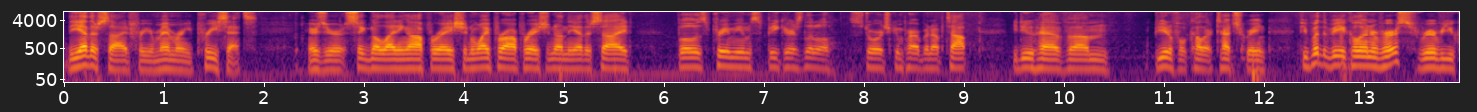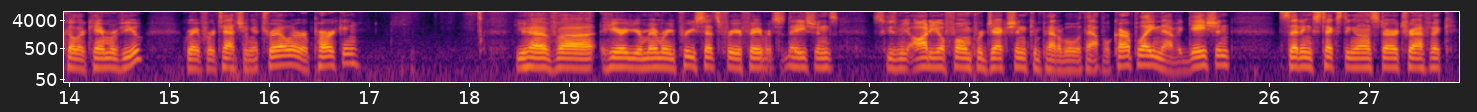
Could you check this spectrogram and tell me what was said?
the other side for your memory presets. Here's your signal lighting operation, wiper operation on the other side, Bose premium speakers, little storage compartment up top. You do have um, beautiful color touchscreen. If you put the vehicle in reverse, rear view color camera view, great for attaching a trailer or parking. You have uh, here your memory presets for your favorite stations, excuse me, audio phone projection compatible with Apple CarPlay, navigation, settings, texting OnStar, traffic,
